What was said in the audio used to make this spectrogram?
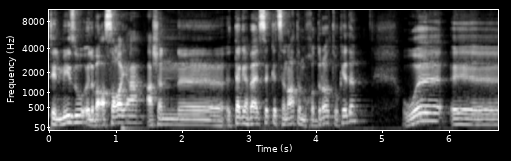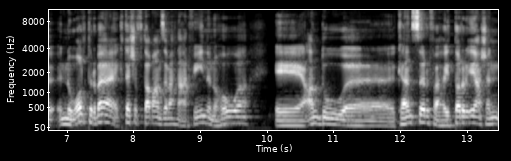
تلميذه اللي بقى صايع عشان آه، اتجه بقى لسكة صناعة المخدرات وكده. وان والتر بقى اكتشف طبعا زي ما إحنا عارفين إن هو عنده آه، cancer فهيضطر إيه عشان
